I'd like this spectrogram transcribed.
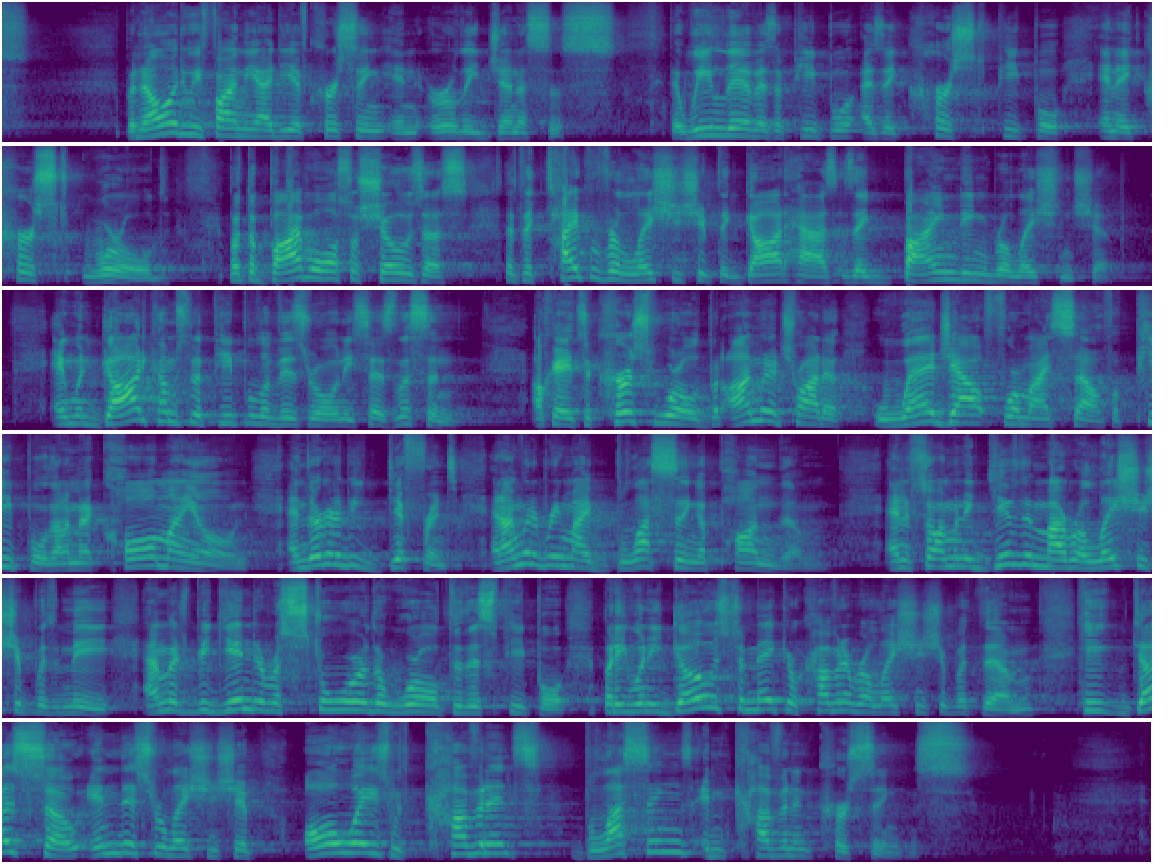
But not only do we find the idea of cursing in early Genesis, that we live as a people, as a cursed people in a cursed world, but the Bible also shows us that the type of relationship that God has is a binding relationship. And when God comes to the people of Israel and he says, Listen, okay, it's a cursed world, but I'm going to try to wedge out for myself a people that I'm going to call my own, and they're going to be different, and I'm going to bring my blessing upon them. And so I'm going to give them my relationship with me. And I'm going to begin to restore the world through this people. But he, when he goes to make a covenant relationship with them, he does so in this relationship always with covenants, blessings, and covenant cursings.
